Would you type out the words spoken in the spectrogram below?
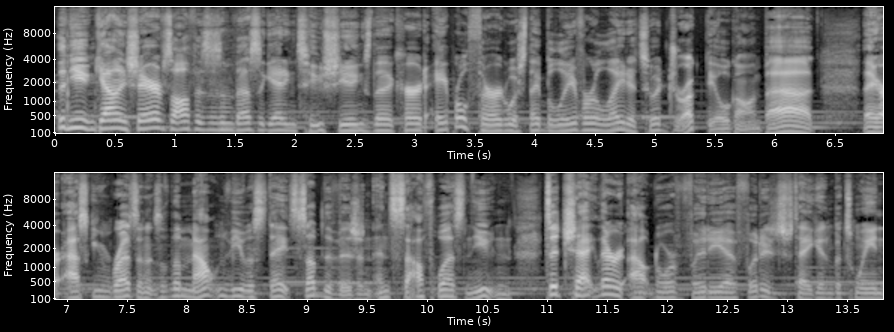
The Newton County Sheriff's Office is investigating two shootings that occurred April 3rd, which they believe are related to a drug deal gone bad. They are asking residents of the Mountain View Estate subdivision in southwest Newton to check their outdoor video footage taken between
